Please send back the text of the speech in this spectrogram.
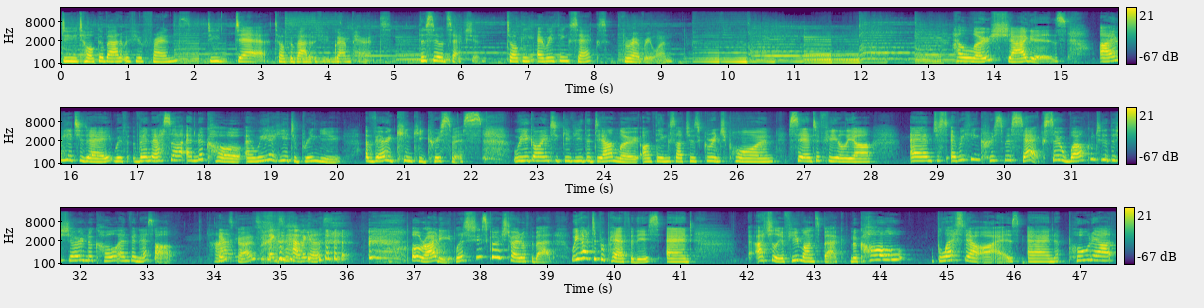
Do you talk about it with your friends? Do you dare talk about it with your grandparents? The sealed section, talking everything sex for everyone. Hello, Shaggers. I'm here today with Vanessa and Nicole, and we are here to bring you a very kinky Christmas. We are going to give you the download on things such as Grinch porn, Santaphilia, and just everything Christmas sex. So, welcome to the show, Nicole and Vanessa. Hi. Thanks, guys. Thanks for having us. Alrighty, let's just go straight off the bat. We had to prepare for this, and actually, a few months back, Nicole blessed our eyes and pulled out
